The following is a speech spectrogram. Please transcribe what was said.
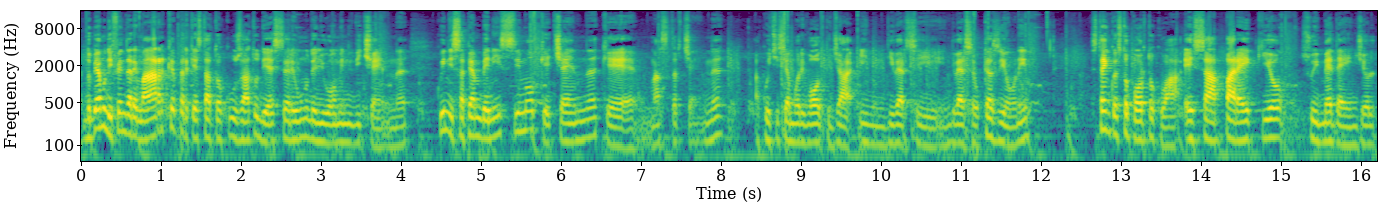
Dobbiamo difendere Mark perché è stato accusato di essere uno degli uomini di Chen. Quindi sappiamo benissimo che Chen, che è Master Chen, a cui ci siamo rivolti già in, diversi- in diverse occasioni, sta in questo porto qua e sa parecchio sui Mad Angel.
